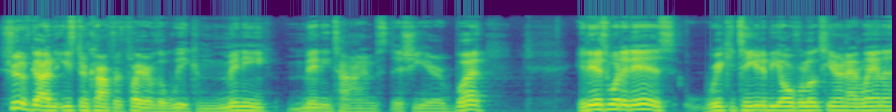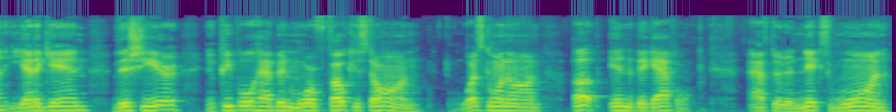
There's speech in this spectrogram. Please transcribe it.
should have gotten Eastern Conference Player of the Week many, many times this year. But it is what it is. We continue to be overlooked here in Atlanta yet again this year, and people have been more focused on what's going on up in the Big Apple after the Knicks won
